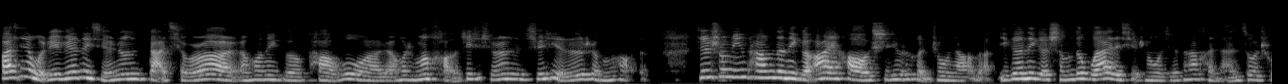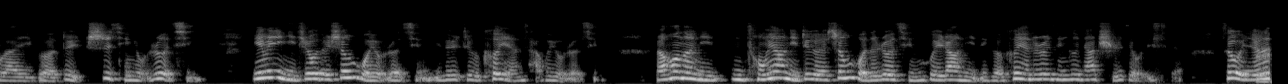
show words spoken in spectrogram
发现我这边那学生打球啊，然后那个跑步啊，然后什么好的这些学生学习也都是很好的，这说明他们的那个爱好实际上是很重要的。一个那个什么都不爱的学生，我觉得他很难做出来一个对事情有热情，因为你只有对生活有热情，你对这个科研才会有热情。然后呢，你你同样你这个生活的热情会让你那个科研的热情更加持久一些。所以我觉得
